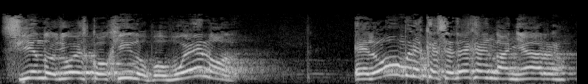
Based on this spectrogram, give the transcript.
siendo yo escogido, pues bueno, el hombre que se deja engañar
